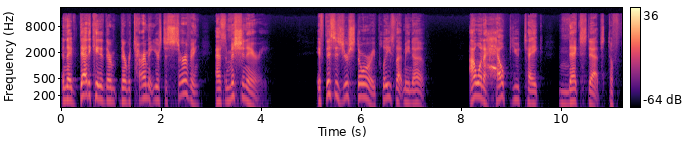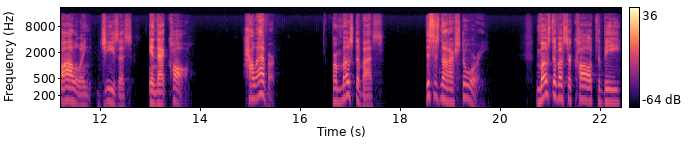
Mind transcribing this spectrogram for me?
And they've dedicated their, their retirement years to serving as a missionary. If this is your story, please let me know. I want to help you take next steps to following Jesus in that call. However, for most of us, this is not our story. Most of us are called to be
